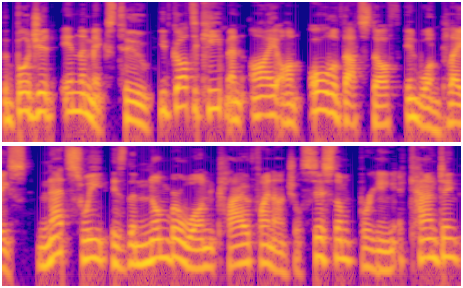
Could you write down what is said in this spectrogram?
the budget in the mix too. You've got to keep an eye on all of that stuff in one place. NetSuite is the number one cloud financial system, bringing accounting,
